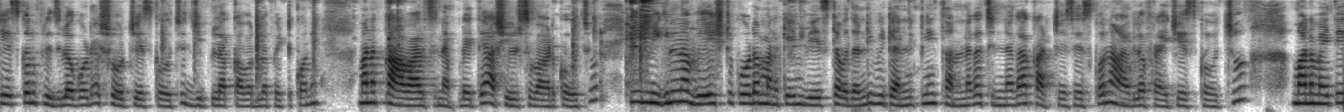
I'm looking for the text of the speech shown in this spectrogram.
చేసుకొని ఫ్రిడ్జ్లో కూడా స్టోర్ చేసుకోవచ్చు. జిప్లా కవర్లో పెట్టుకొని మనకు కావాల్సినప్పుడైతే ఆ షీట్స్ వాడుకోవచ్చు. ఈ మిగిలిన వేస్ట్ కూడా మనకేం వేస్ట్ అవ్వదండి. వీటన్నిటిని సన్నగా చిన్నగా కట్ చేసేసుకొని ఆయిల్లో ఫ్రై చేసుకోవచ్చు. మనమైతే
